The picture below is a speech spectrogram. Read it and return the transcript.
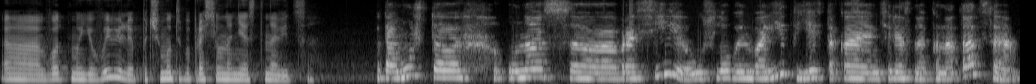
Вот мы ее вывели. Почему ты попросил на ней остановиться? Потому что у нас в России у слова инвалид есть такая интересная коннотация.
